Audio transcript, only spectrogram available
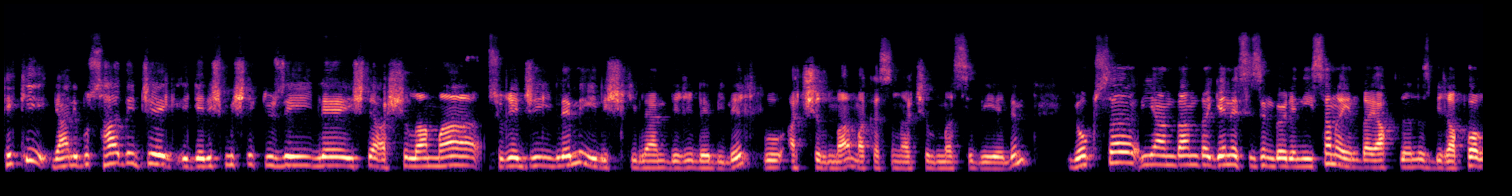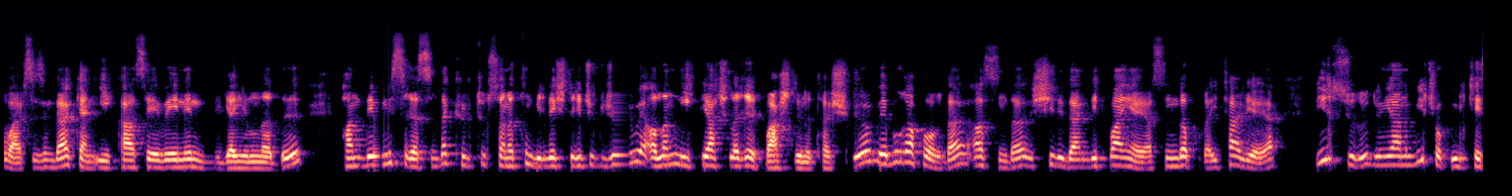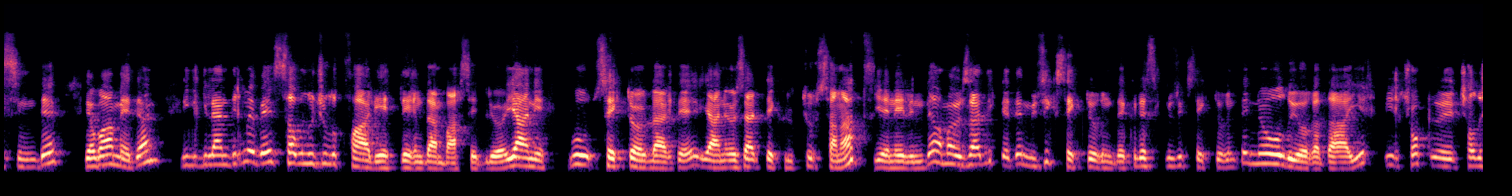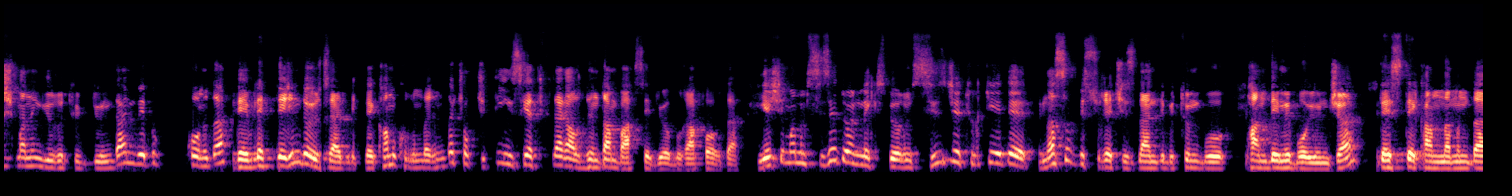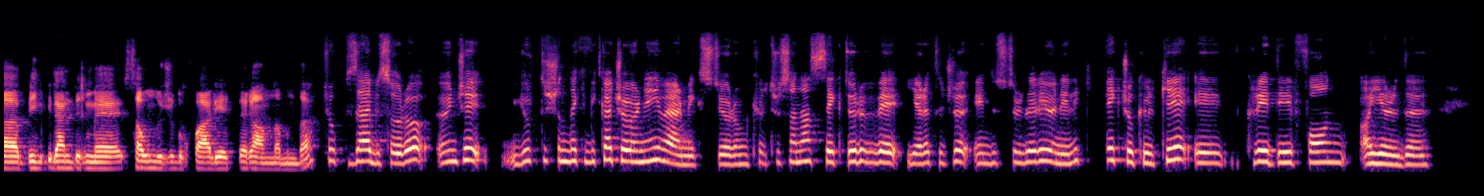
Peki yani bu sadece gelişmişlik düzeyiyle işte aşılama süreciyle mi ilişkilendirilebilir bu açılma, makasın açılması diyelim? Yoksa bir yandan da gene sizin böyle Nisan ayında yaptığınız bir rapor var. Sizin derken İKSV'nin yayınladığı pandemi sırasında kültür sanatın birleştirici gücü ve alanın ihtiyaçları başlığını taşıyor. Ve bu raporda aslında Şili'den Litvanya'ya, Singapur'a, İtalya'ya bir sürü dünyanın birçok ülkesinde devam eden bilgilendirme ve savunuculuk faaliyetlerinden bahsediliyor. Yani bu sektörlerde yani özellikle kültür sanat genelinde ama özellikle de müzik sektöründe, klasik müzik sektöründe ne oluyor'a dair birçok e, çalışmanın yürütüldüğünden ve bu konuda devletlerin de özellikle kamu kurumlarında çok ciddi inisiyatifler aldığından bahsediyor bu raporda. Yeşim Hanım size dönmek istiyorum. Sizce Türkiye'de nasıl bir süreç izlendi bütün bu pandemi boyunca? Destek anlamında, bilgilendirme, savunuculuk faaliyetleri anlamında? Çok güzel bir soru. Önce yurt dışındaki birkaç örneği vermek istiyorum. Kültür sanat sektörü ve yaratıcı endüstrilere yönelik pek çok ülke e, kredi, fon ayırdı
